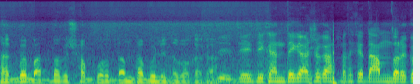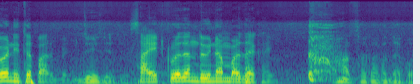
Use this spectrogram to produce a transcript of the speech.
থাকবে বাদ বাকি সব গরুর দামটা বলে দেবো কাকা। যে যেখান থেকে আসুক আপনার থেকে দাম দরে করে নিতে পারবে। জি জি জি। সাইড করে দেন দুই নাম্বার দেখাই। আচ্ছা কাকা দেখো।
